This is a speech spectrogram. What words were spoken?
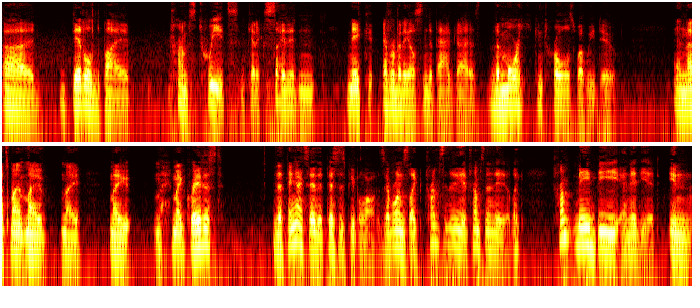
uh, diddled by Trump's tweets and get excited and make everybody else into bad guys, the more he controls what we do. And that's my my my my my, my greatest the thing I say that pisses people off is everyone's like, Trump's an idiot, Trump's an idiot. Like, Trump may be an idiot in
